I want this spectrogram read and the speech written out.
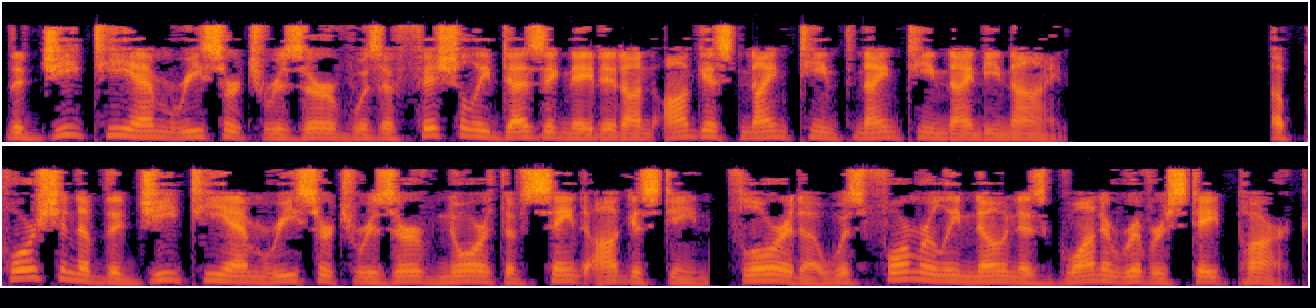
The GTM Research Reserve was officially designated on August 19, 1999. A portion of the GTM Research Reserve north of St. Augustine, Florida was formerly known as Guana River State Park.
